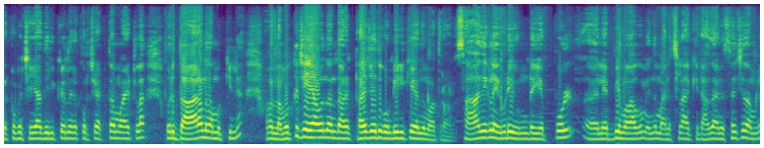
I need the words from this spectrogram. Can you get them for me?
റിക്രൂട്ട്മെന്റ് ചെയ്യാതിരിക്കുന്നതിനെ കുറിച്ച് വ്യക്തമായിട്ടുള്ള ഒരു ധാരണ നമുക്കില്ല. അപ്പോൾ നമുക്ക് ചെയ്യാവുന്ന എന്താണ്? ട്രൈ ചെയ്ത് കൊണ്ടിരിക്കുക എന്ന് മാത്രമാണ്. സാധ്യതകൾ എവിടെയുണ്ട് എപ്പോൾ ലഭ്യമാകും എന്ന് മനസ്സിലാക്കിയിട്ട് അതനുസരിച്ച് നമ്മൾ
